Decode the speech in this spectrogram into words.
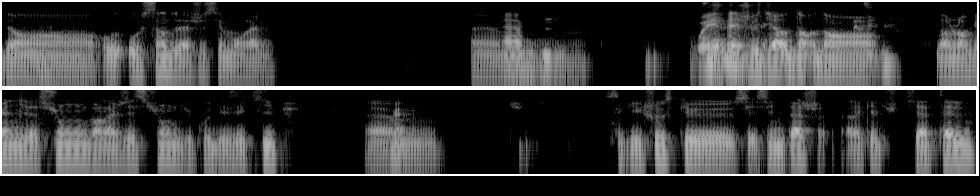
Dans, au, sein de HEC Montréal. Euh, euh, Oui, je, ben, veux dire, dans, dans, dans l'organisation, dans la gestion du coup des équipes, euh, c'est quelque chose que c'est une tâche à laquelle tu t'y attelles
